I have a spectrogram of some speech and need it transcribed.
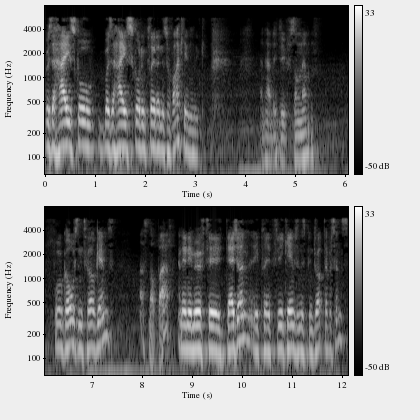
was the highest goal was the highest scoring player in the Slovakian league. and how did he do for Songnam? Four goals in twelve games. That's not bad. And then he moved to Daejeon and he played three games and has been dropped ever since.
